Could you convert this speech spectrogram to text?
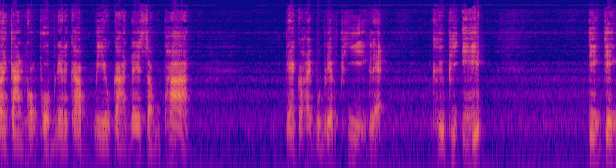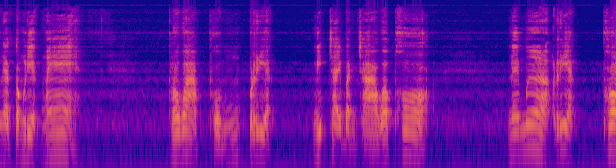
รายการของผมเนี่ยนะครับ มีโอกาสได้สัมภาษณ์ แกก็ให้ผมเรียกพี่อีกแหละ คือพี่อีทจริงๆนะต้องเรียกแม่ เพราะว่าผมเรียกมิตรชัยบัญชาว่าพ่อ ในเมื่อเรียกพ่อ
